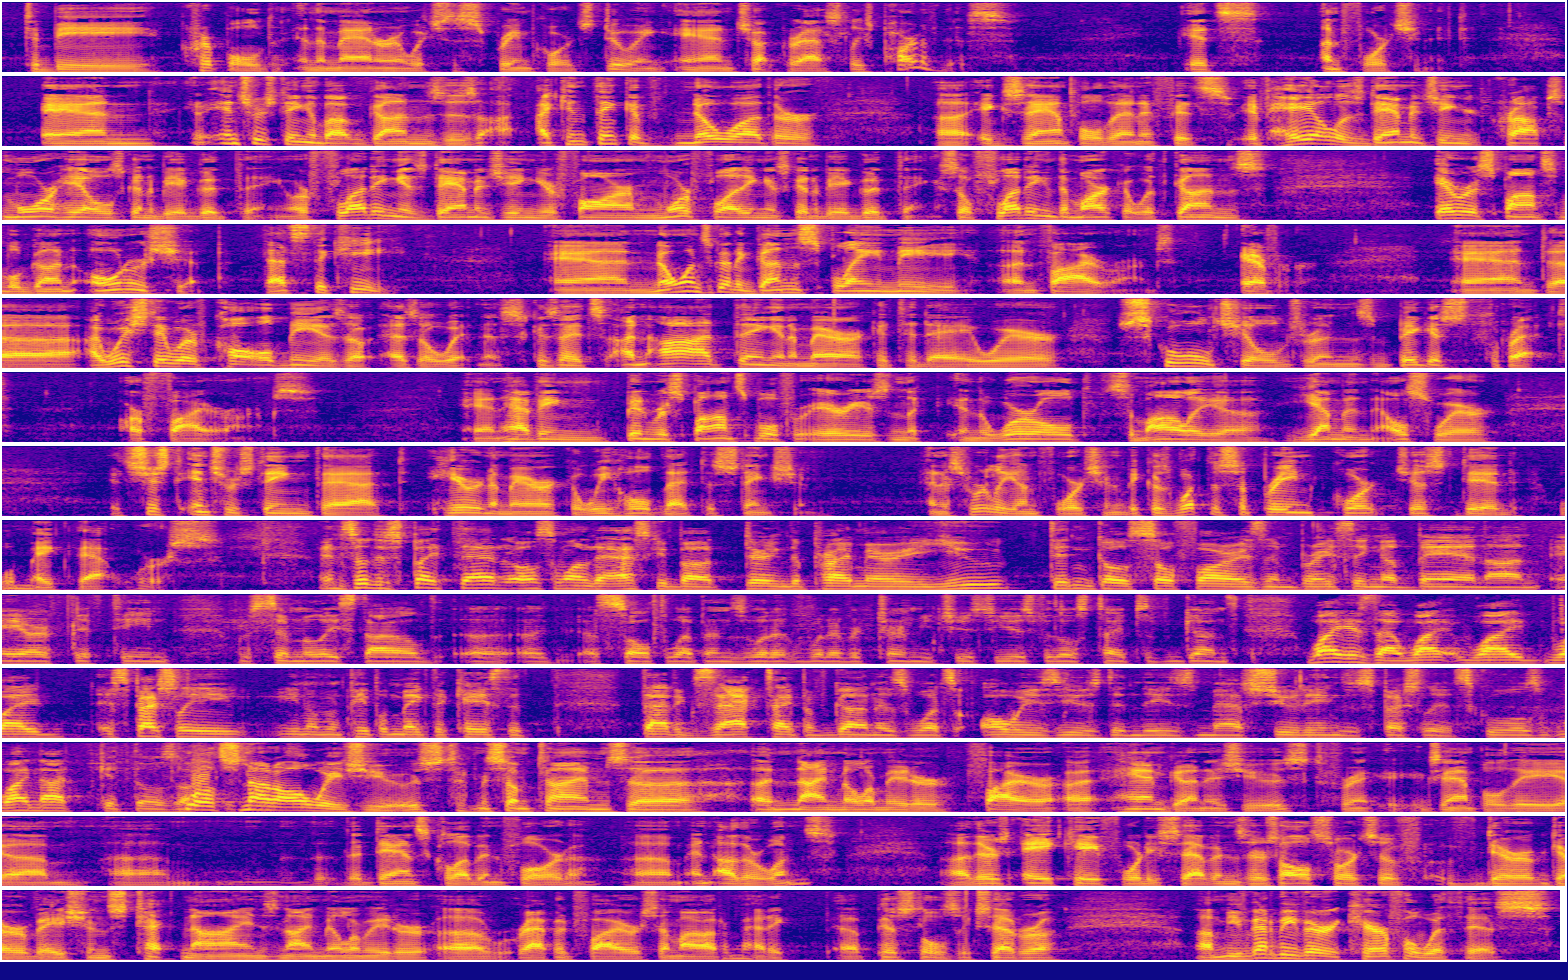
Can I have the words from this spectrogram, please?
to be crippled in the manner in which the Supreme Court's doing, and Chuck Grassley's part of this. It's unfortunate. And interesting about guns is I can think of no other uh, example than if it's if hail is damaging your crops, more hail is going to be a good thing, or flooding is damaging your farm, more flooding is going to be a good thing. So flooding the market with guns, irresponsible gun ownership, that's the key. And no one's going to gunsplain me on firearms ever. And uh, I wish they would have called me as a, as a witness because it's an odd thing in America today where school children's biggest threat are firearms. And having been responsible for areas in the, in the world, Somalia, Yemen, elsewhere, it's just interesting that here in America we hold that distinction. And it's really unfortunate because what the Supreme Court just did will make that worse. And so, despite that, I also wanted to ask you about during the primary, you didn't go so far as embracing a ban on AR 15 or similarly styled uh, uh, assault weapons, whatever, whatever, term you choose to use for those types of guns. Why is that? Why, why, why, especially you know, when people make the case that that exact type of gun is what's always used in these mass shootings, especially at schools. Why not get those? Well, it's not always used. I mean, sometimes uh, a nine millimeter fire uh, handgun is used. For example, the, um, um, the, the dance club in Florida um, and other ones. Uh, there's AK-47s. There's all sorts of der- derivations, Tech nines, nine millimeter, uh, rapid fire, semi-automatic uh, pistols, etc. Um, you've got to be very careful with this.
